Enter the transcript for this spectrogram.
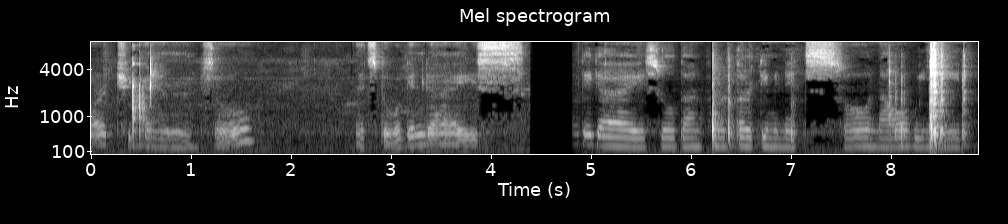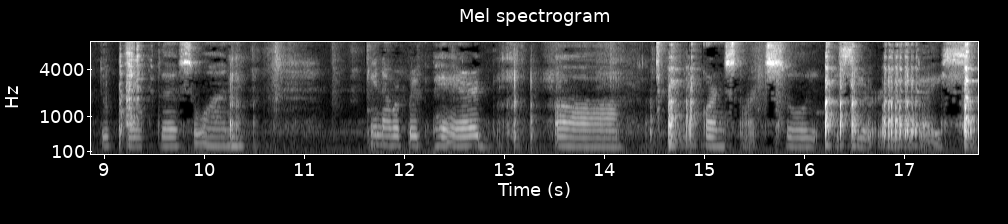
our chicken. So let's do again guys. Okay guys we're done for 30 minutes. So now we need to put this one in our prepared uh, cornstarch so it's here guys.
